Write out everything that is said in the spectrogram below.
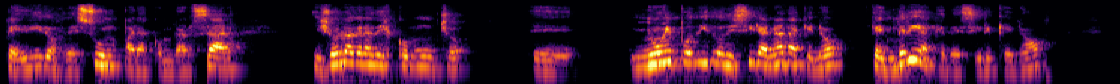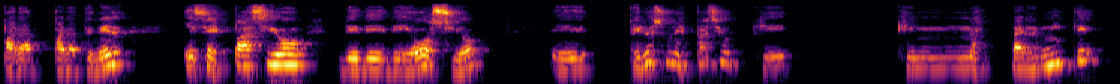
pedidos de Zoom para conversar. Y yo lo agradezco mucho. no he podido decir a nada que no, tendría que decir que no, para, para tener ese espacio de, de, de ocio, pero es un espacio que que nos permite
